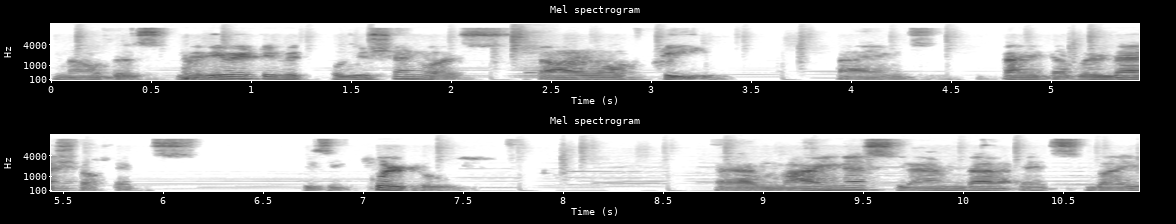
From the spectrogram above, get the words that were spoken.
now this derivative with position was tau of t times pi double dash of x is equal to uh, minus lambda s by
